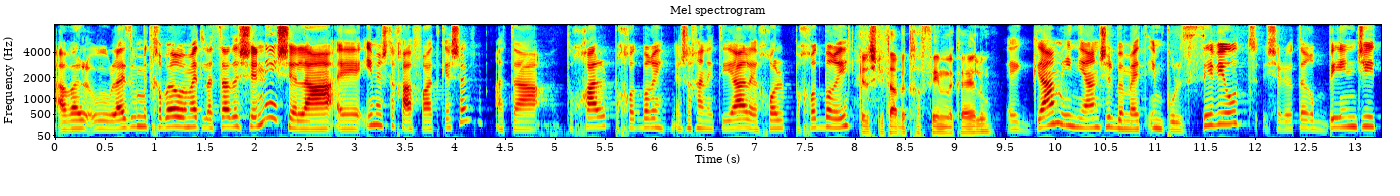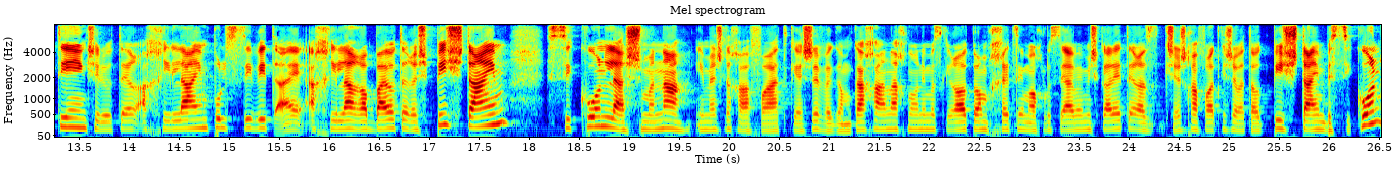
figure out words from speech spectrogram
אבל אולי זה מתחבר באמת לצד השני של ה... אה, אם יש לך הפרעת קשב, אתה תאכל פחות בריא. יש לך נטייה לאכול פחות בריא. כדי שליטה בדחפים וכאלו? גם עניין של באמת אימפולסיביות, של יותר בינג' איטינג, של יותר אכילה אימפולסיבית, אכילה רבה יותר, יש פי שתיים סיכון להשמנה, אם יש לך הפרעת קשב, וגם ככה אנחנו, אני מזכירה עוד פעם, חצי מהאוכלוסייה במשקל יתר, אז כשיש לך הפרעת קשב אתה עוד פי שתיים בסיכון,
